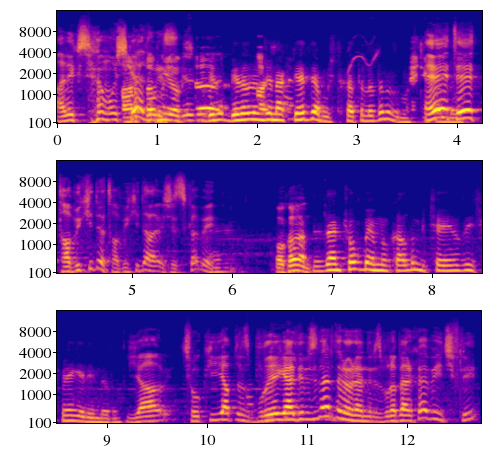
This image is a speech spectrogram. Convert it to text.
Aleykümselam hoş Arta mı geldiniz. Yoksa- bir- biraz önce nakliyat yapmıştık hatırladınız mı? Evet evet tabii ki de tabii ki de Jessica Bey. Evet. Okan Sizden çok memnun kaldım. Bir çayınızı içmeye geleyim dedim. Ya çok iyi yaptınız. Buraya geldiğimizi nereden öğrendiniz? Bura Berkay Bey çiftliği.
